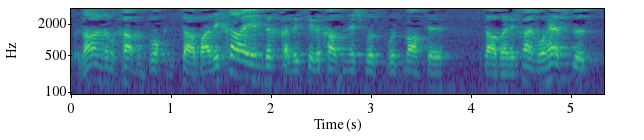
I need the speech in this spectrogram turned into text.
Rely on the mechaber b'mokum sal by the chayim. They say the chazon was was mater sal by or hefsed.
